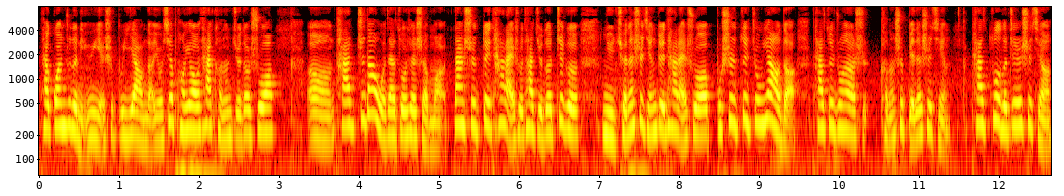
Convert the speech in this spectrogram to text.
他关注的领域也是不一样的。有些朋友他可能觉得说，嗯，他知道我在做些什么，但是对他来说，他觉得这个女权的事情对他来说不是最重要的，他最重要是可能是别的事情。他做的这些事情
